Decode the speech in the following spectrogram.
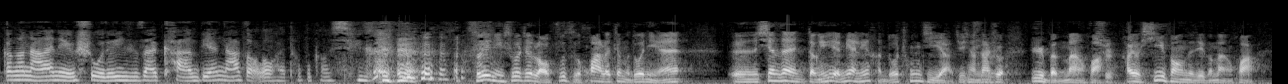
刚刚拿来那个书，我就一直在看，别人拿走了我还特不高兴。所以你说这老夫子画了这么多年，呃，现在等于也面临很多冲击啊。就像他说，日本漫画还有西方的这个漫画，呃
